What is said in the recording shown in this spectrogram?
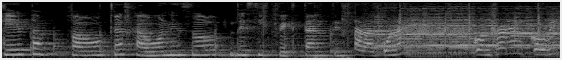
que tapabocas, jabones o desinfectantes. La vacuna contra el COVID.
